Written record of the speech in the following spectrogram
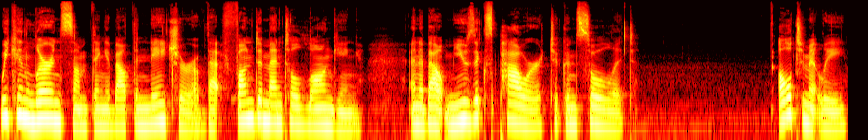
we can learn something about the nature of that fundamental longing and about music's power to console it. Ultimately,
